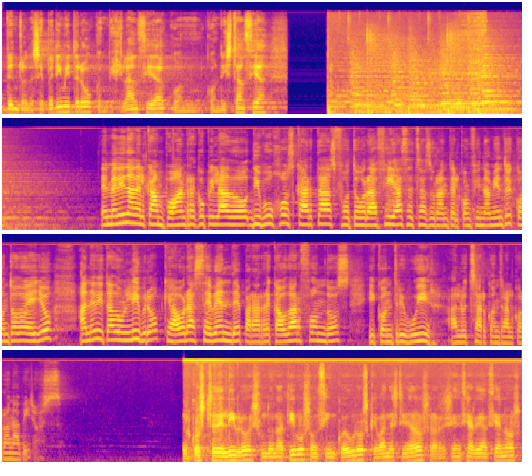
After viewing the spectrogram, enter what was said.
dentro de ese perímetro, con vigilancia, con, con distancia. En Medina del Campo han recopilado dibujos, cartas, fotografías hechas durante el confinamiento y con todo ello han editado un libro que ahora se vende para recaudar fondos y contribuir a luchar contra el coronavirus. El coste del libro es un donativo, son 5 euros que van destinados a las residencias de ancianos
